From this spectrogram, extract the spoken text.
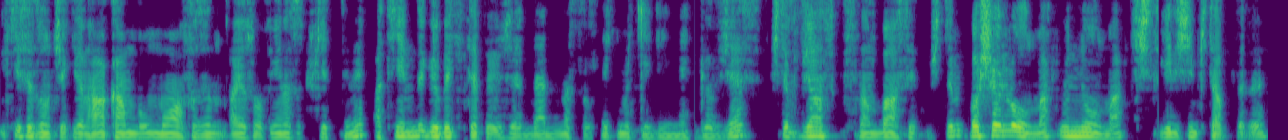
iki sezon çekilen Hakan Muhafız'ın Ayasofya'yı nasıl tükettiğini, Atiye'nin de Göbekli Tepe üzerinden nasıl ekmek yediğini göreceğiz. İşte can sıkıntısından bahsetmiştim. Başarılı olmak, ünlü olmak, işte gelişim kitapları,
